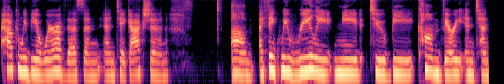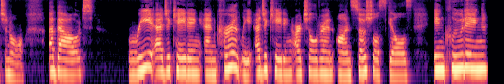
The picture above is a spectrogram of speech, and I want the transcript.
how can we be aware of this and and take action um, i think we really need to become very intentional about re educating and currently educating our children on social skills, including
